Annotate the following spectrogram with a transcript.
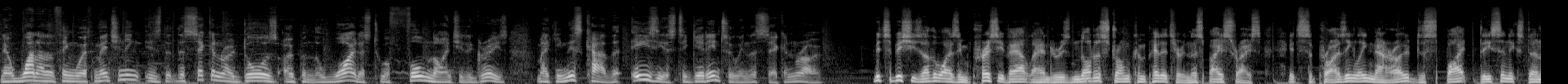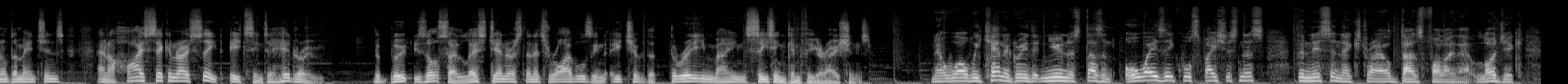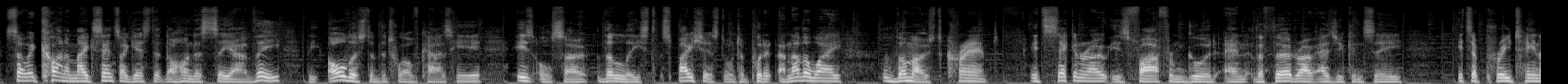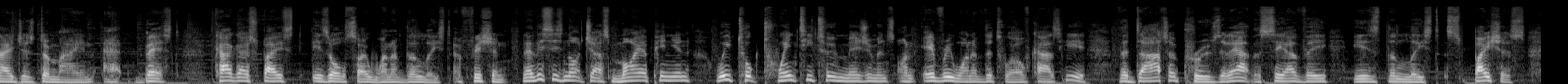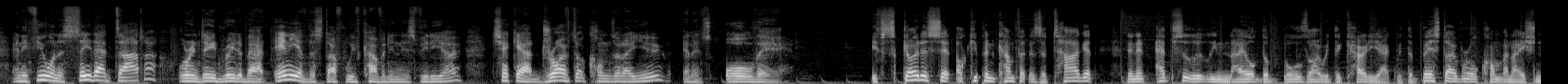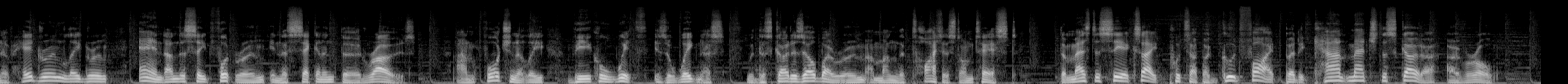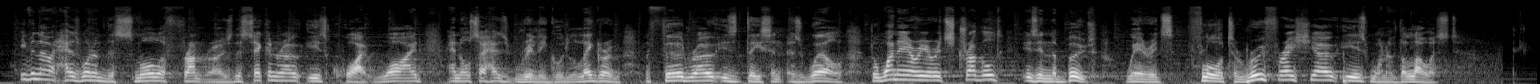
Now one other thing worth mentioning is that the second row doors open the widest to a full 90 degrees, making this car the easiest to get into in the second row. Mitsubishi's otherwise impressive Outlander is not a strong competitor in the space race. It's surprisingly narrow despite decent external dimensions and a high second row seat eats into headroom. The boot is also less generous than its rivals in each of the three main seating configurations. Now, while we can agree that newness doesn't always equal spaciousness, the Nissan X-Trail does follow that logic. So it kind of makes sense, I guess, that the Honda CRV, the oldest of the 12 cars here, is also the least spacious, or to put it another way, the most cramped. Its second row is far from good, and the third row, as you can see, it's a pre-teenager's domain at best. Cargo space is also one of the least efficient. Now this is not just my opinion, we took 22 measurements on every one of the 12 cars here. The data proves it out, the CRV is the least spacious. And if you want to see that data, or indeed read about any of the stuff we've covered in this video, check out drive.com.au and it's all there. If Skoda set occupant comfort as a target, then it absolutely nailed the bullseye with the Kodiaq, with the best overall combination of headroom, legroom, and underseat footroom in the second and third rows. Unfortunately, vehicle width is a weakness, with the Skoda's elbow room among the tightest on test. The Mazda CX-8 puts up a good fight, but it can't match the Skoda overall. Even though it has one of the smaller front rows, the second row is quite wide and also has really good legroom. The third row is decent as well. The one area it struggled is in the boot, where its floor to roof ratio is one of the lowest.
